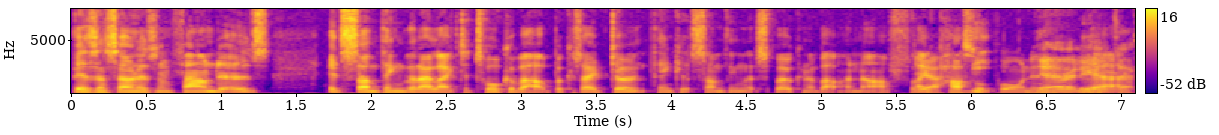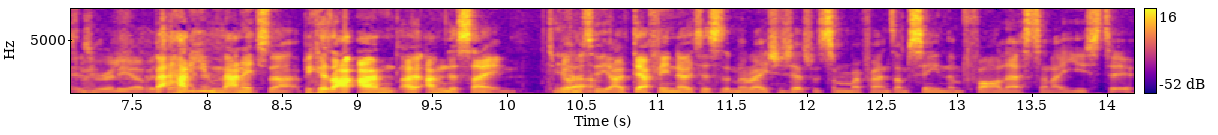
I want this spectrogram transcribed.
business owners and founders, it's something that I like to talk about because I don't think it's something that's spoken about enough. Yeah, hustle the- porn is really- yeah, is really But how do you manage that? Because I, I'm I, I'm the same. To be Yeah. honest with you, I've definitely noticed that my relationships with some of my friends, I'm seeing them far less than I used to.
